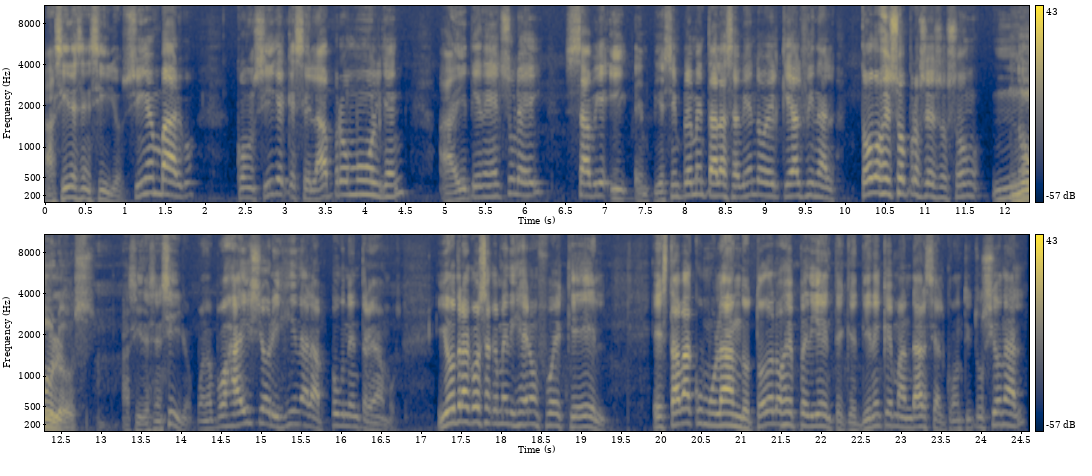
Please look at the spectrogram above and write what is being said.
Así de sencillo. Sin embargo, consigue que se la promulguen, ahí tiene él su ley, sabe, y empieza a implementarla sabiendo él que al final todos esos procesos son nulos. Nulos. Así de sencillo. Bueno, pues ahí se origina la pugna entre ambos. Y otra cosa que me dijeron fue que él estaba acumulando todos los expedientes que tienen que mandarse al constitucional,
